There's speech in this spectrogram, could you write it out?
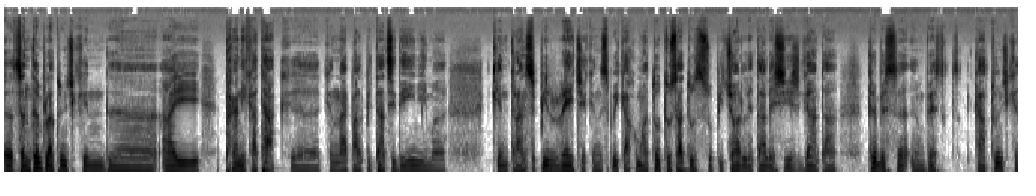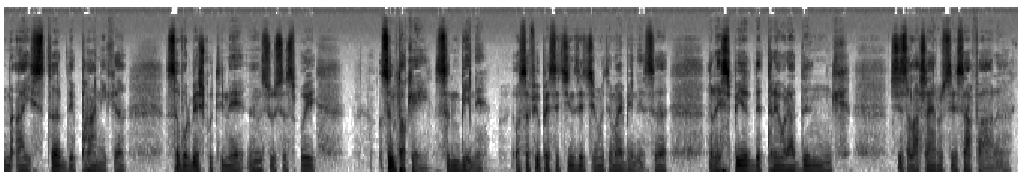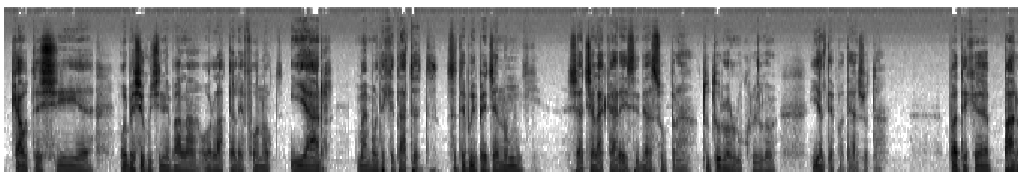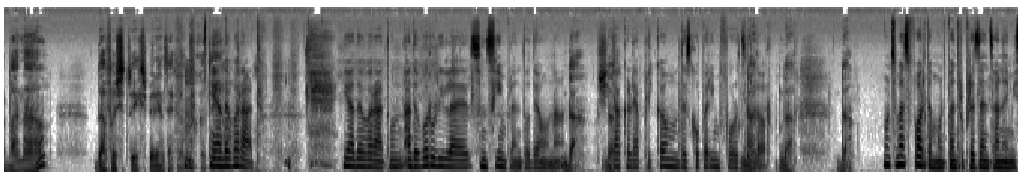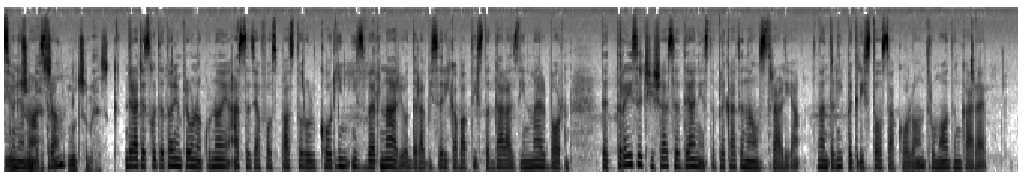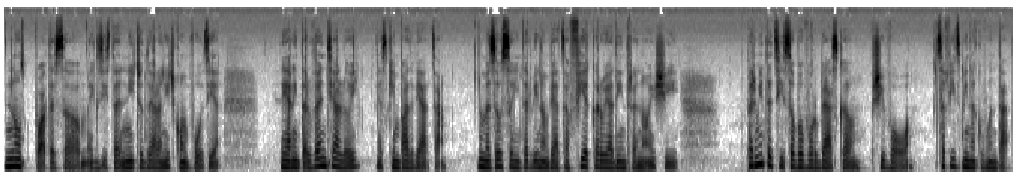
uh, se întâmplă atunci când uh, ai panic attack, uh, când ai palpitații de inimă, când transpiri rece, când spui că acum totul s-a dus sub picioarele tale și ești gata, trebuie să înveți că atunci când ai stări de panică, să vorbești cu tine însuși, să spui sunt ok, sunt bine, o să fiu peste 50 minute mai bine, să respiri de trei ori adânc și să lași aerul să iese afară. Caută și uh, vorbește cu cineva la, ori la telefon, iar mai mult decât atât, să te pui pe genunchi și acela care este deasupra tuturor lucrurilor, el te poate ajuta. Poate că par banal, dar fă și tu experiența care am făcut E adevărat. E adevărat. Un, adevărurile sunt simple întotdeauna. Da. Și da. dacă le aplicăm, descoperim forța da, lor. Da, da. Mulțumesc foarte mult pentru prezența în emisiunea mulțumesc, noastră. Mulțumesc. Dragi ascultători, împreună cu noi astăzi a fost pastorul Corin Izvernariu de la Biserica Baptistă Dallas din Melbourne. De 36 de ani este plecat în Australia. L-a întâlnit pe Hristos acolo, într-un mod în care nu poate să existe nici îndoială, nici confuzie. Iar intervenția lui i-a schimbat viața. Dumnezeu să intervină în viața fiecăruia dintre noi și permiteți-i să vă vorbească și vouă. Să fiți binecuvântați!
